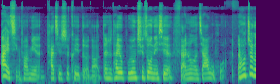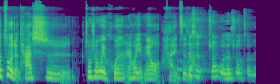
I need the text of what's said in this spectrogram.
爱情方面他其实可以得到，但是他又不用去做那些繁重的家务活。然后这个作者他是。终身未婚，然后也没有孩子的。这是中国的作者吗？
